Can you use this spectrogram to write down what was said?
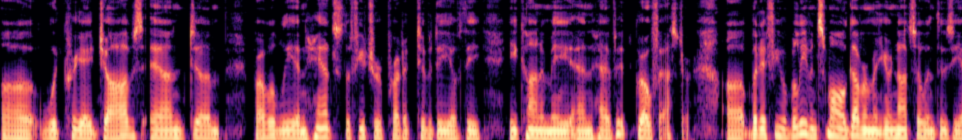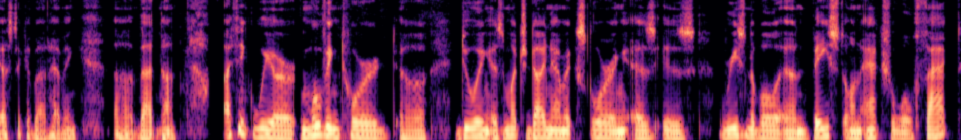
uh, would create jobs and um, probably enhance the future productivity of the economy and have it grow faster. Uh, but if you believe in small government, you're not so enthusiastic about having uh, that done. I think we are moving toward uh, doing as much dynamic scoring as is reasonable and based on actual fact.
